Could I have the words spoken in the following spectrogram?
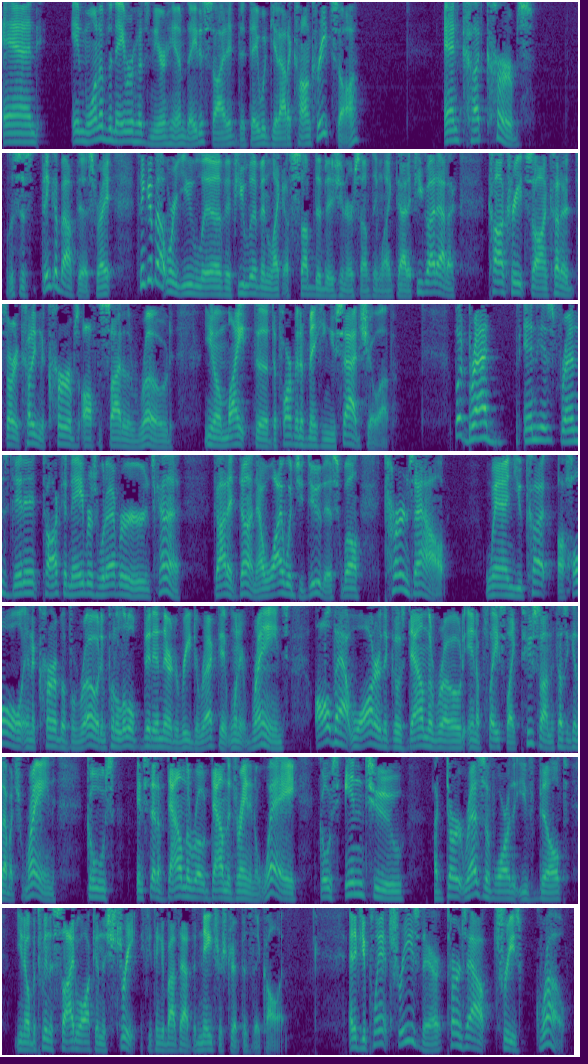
And in one of the neighborhoods near him, they decided that they would get out a concrete saw and cut curbs. This is, think about this, right? Think about where you live, if you live in like a subdivision or something like that. If you got out a concrete saw and cut a, started cutting the curbs off the side of the road, you know, might the Department of Making You Sad show up? But Brad and his friends did it, talked to neighbors, whatever, it's kind of got it done. Now, why would you do this? Well, turns out when you cut a hole in a curb of a road and put a little bit in there to redirect it, when it rains, all that water that goes down the road in a place like Tucson that doesn't get that much rain goes, instead of down the road, down the drain and away, goes into a dirt reservoir that you've built, you know, between the sidewalk and the street. If you think about that, the nature strip as they call it. And if you plant trees there, turns out trees grow.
